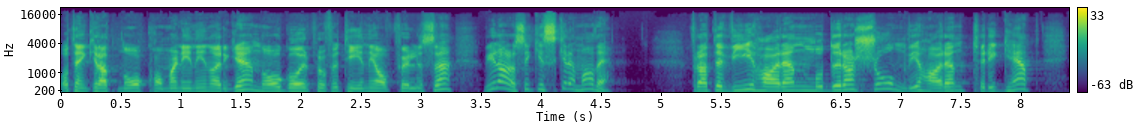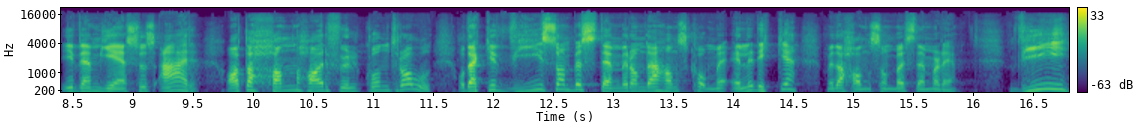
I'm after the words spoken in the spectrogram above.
og tenker at nå kommer han inn i Norge, nå går profetien i oppfyllelse. Vi lar oss ikke skremme av det. For at vi har en moderasjon, vi har en trygghet i hvem Jesus er. Og at han har full kontroll. Og det er ikke vi som bestemmer om det er hans komme eller ikke, men det er han som bestemmer det. Vi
